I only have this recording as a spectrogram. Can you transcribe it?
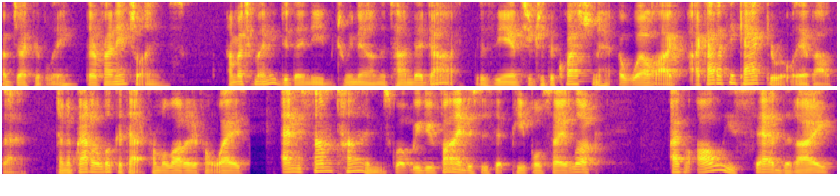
objectively, their financial aims. How much money do they need between now and the time they die? Is the answer to the question. Well, I, I got to think accurately about that. And I've got to look at that from a lot of different ways. And sometimes what we do find is, is that people say, look, I've always said that I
